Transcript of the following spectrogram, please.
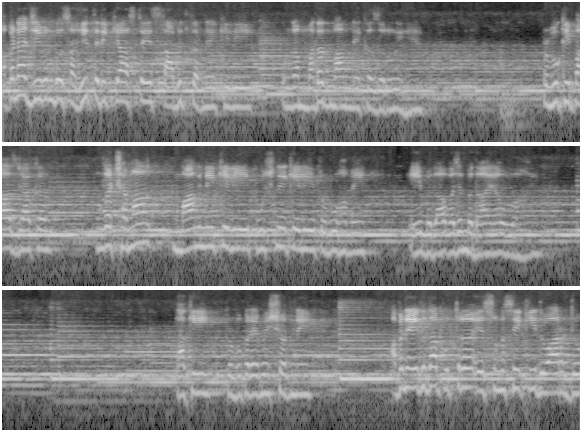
अपना जीवन को सही तरीके से साबित करने के लिए उनका मदद मांगने का ज़रूरी है। प्रभु के पास जाकर, उनका क्षमा मांगने के लिए, पूछने के लिए प्रभु हमें ये बदा वज़न बताया हुआ है। ताकि प्रभु परमेश्वर ने अपने एकता पुत्र यीशु मसीह की द्वार जो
